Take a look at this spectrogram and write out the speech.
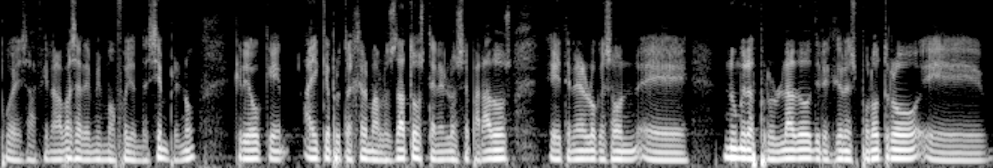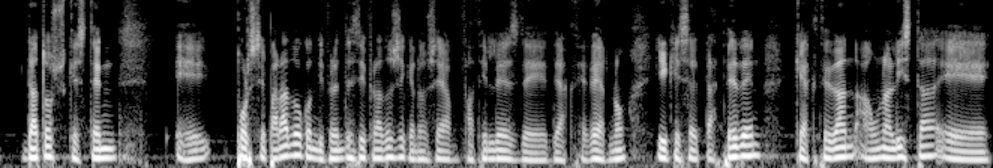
pues al final va a ser el mismo follón de siempre, ¿no? Creo que hay que proteger más los datos, tenerlos separados, eh, tener lo que son eh, números por un lado, direcciones por otro, datos que estén por separado con diferentes cifrados y que no sean fáciles de, acceder, ¿no? Y que se te acceden, que accedan a una lista eh,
